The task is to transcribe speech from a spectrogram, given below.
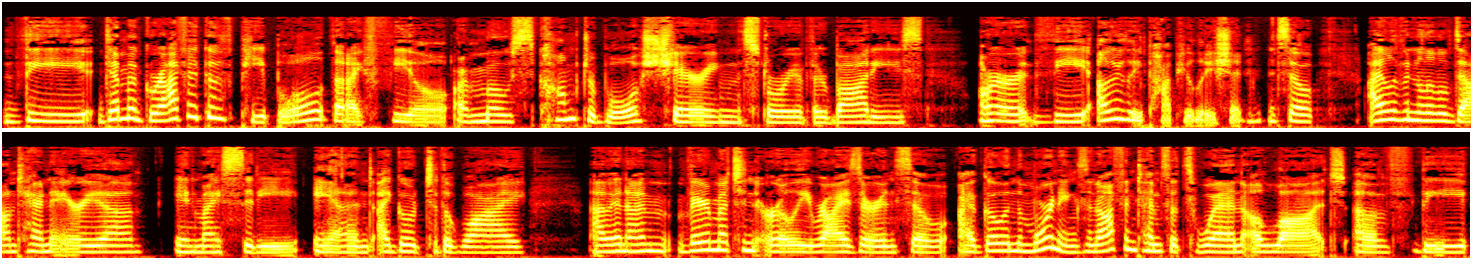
the demographic of people that I feel are most comfortable sharing the story of their bodies are the elderly population. And so I live in a little downtown area in my city and I go to the Y. Um, and I'm very much an early riser. And so I go in the mornings, and oftentimes that's when a lot of the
